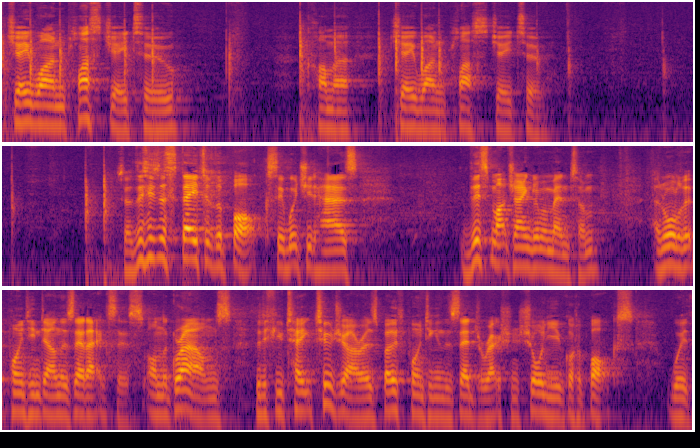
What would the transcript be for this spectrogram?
j1 plus j2, comma, j1 plus j2. So this is a state of the box in which it has this much angular momentum and all of it pointing down the z-axis on the grounds that if you take two gyros, both pointing in the z direction, surely you've got a box with,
